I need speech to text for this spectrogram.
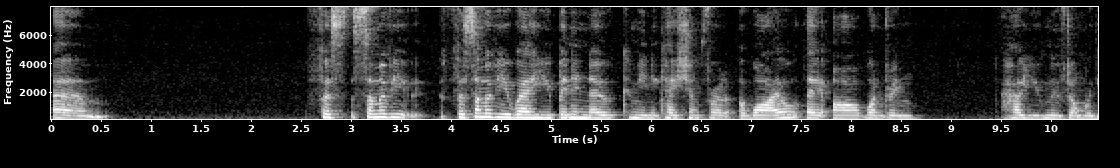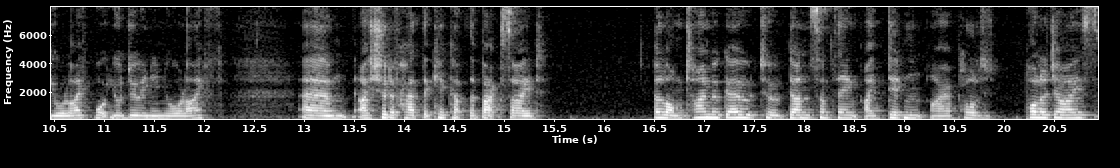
um, for some of you, for some of you where you've been in no communication for a while, they are wondering how you moved on with your life, what you're doing in your life. Um, I should have had the kick up the backside a long time ago to have done something. I didn't. I apologize.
